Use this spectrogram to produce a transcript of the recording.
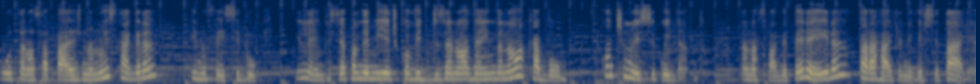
Curta nossa página no Instagram e no Facebook. E lembre-se, a pandemia de Covid-19 ainda não acabou. Continue se cuidando. Ana Flávia Pereira, para a Rádio Universitária.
